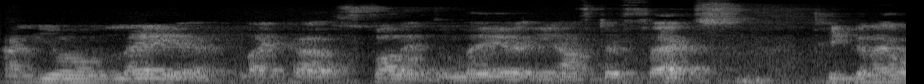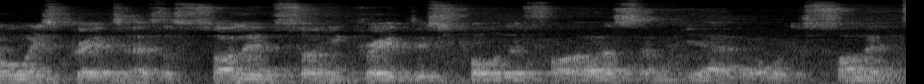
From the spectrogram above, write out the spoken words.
a new layer, like a solid layer in After Effects, he can always create as a solid, so he create this folder for us and he had all the solid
